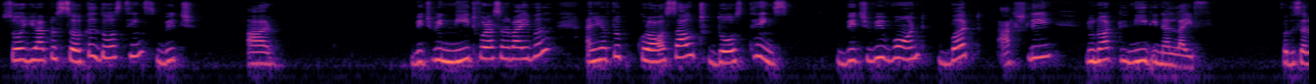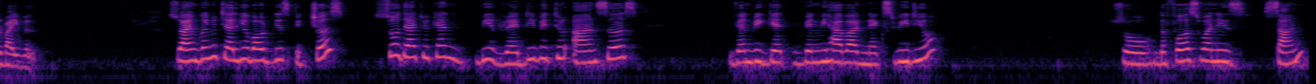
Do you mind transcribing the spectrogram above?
So you have to circle those things which are which we need for our survival and you have to cross out those things which we want but actually do not need in our life for the survival. So i'm going to tell you about these pictures so that you can be ready with your answers when we get when we have our next video. So the first one is sun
